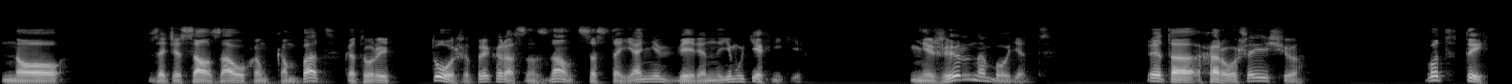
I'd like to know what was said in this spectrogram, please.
Но зачесал за ухом комбат, который тоже прекрасно знал состояние вверенной ему техники. Не жирно будет. Это хорошее еще. Вот ты,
